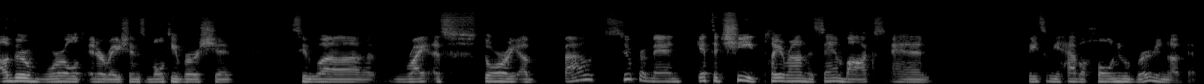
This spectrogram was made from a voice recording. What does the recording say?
other world iterations, multiverse shit, to uh, write a story about Superman, get to cheat, play around in the sandbox, and basically have a whole new version of him.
